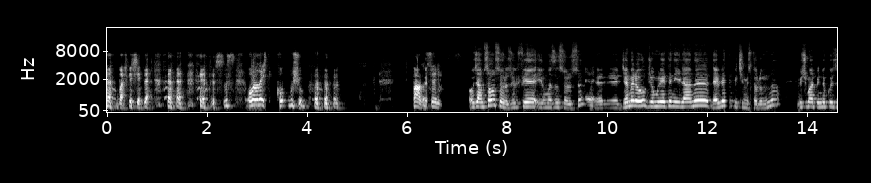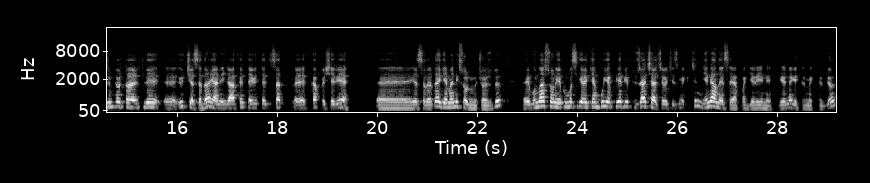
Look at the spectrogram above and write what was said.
Başka şeyler yapıyorsunuz. Orada işte kopmuşum. Pardon söyleyin. Hocam son soru Zülfiye Yılmaz'ın sorusu. Evet. Cemeroğlu Cumhuriyet'in ilanı devlet biçimi sorununu 3 Mart 1924 tarihli 3 e, yasada yani hilafet, tevhid, tedrisat ve efkaf ve şeriye e, yasaları da egemenlik sorununu çözdü. E, bundan sonra yapılması gereken bu yapıya bir tüzel çerçeve çizmek için yeni anayasa yapma gereğini yerine getirmektir diyor.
